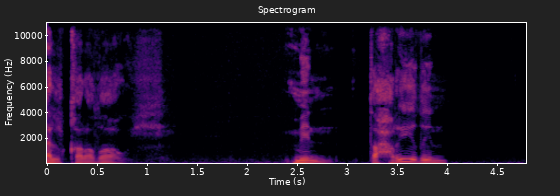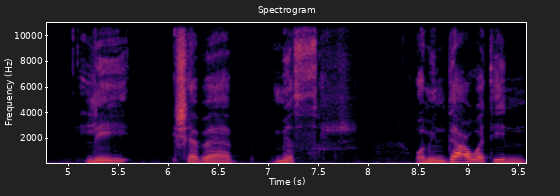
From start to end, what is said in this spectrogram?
القرضاوي من تحريض لشباب مصر ومن دعوة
